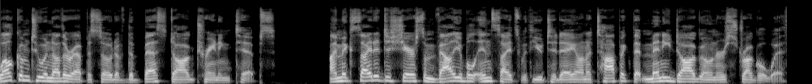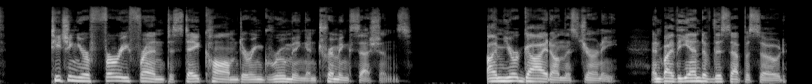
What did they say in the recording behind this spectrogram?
Welcome to another episode of the Best Dog Training Tips. I'm excited to share some valuable insights with you today on a topic that many dog owners struggle with teaching your furry friend to stay calm during grooming and trimming sessions. I'm your guide on this journey, and by the end of this episode,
